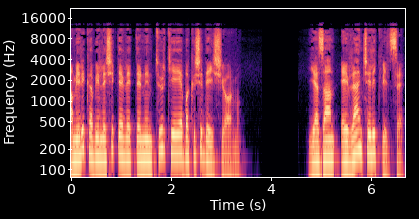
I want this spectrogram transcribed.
Amerika Birleşik Devletleri'nin Türkiye'ye bakışı değişiyor mu? Yazan Evren Çelik Vilse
